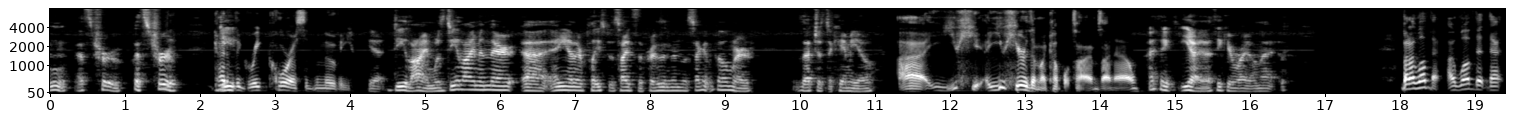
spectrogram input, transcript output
Mm, that's true. That's true. Kind D- of the Greek chorus of the movie. Yeah, D Lime. Was D Lime in there uh, any other place besides the prison in the second film, or is that just a cameo? Uh, you hear you hear them a couple times, I know. I think, yeah, I think you're right on that. but I love that. I love that that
